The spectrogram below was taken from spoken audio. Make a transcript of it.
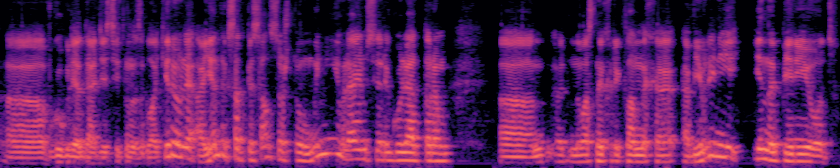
Э, В Гугле, да, действительно заблокировали, а Яндекс отписался, что мы не являемся регулятором э, новостных рекламных э, объявлений, и на период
